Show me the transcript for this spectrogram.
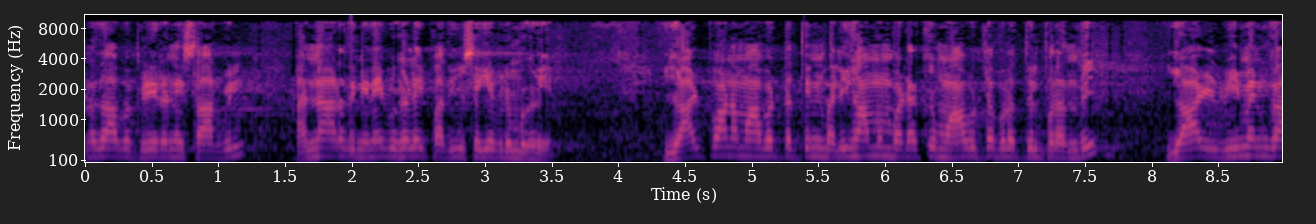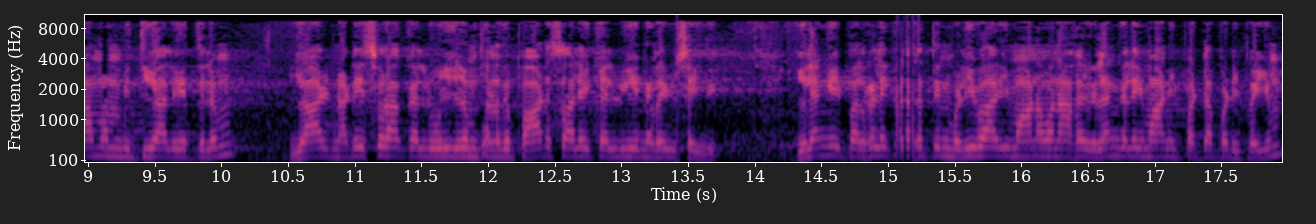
அனுதாப பிரேரணை சார்பில் அன்னாரது நினைவுகளை பதிவு செய்ய விரும்புகிறேன். யாழ்ப்பாண மாவட்டத்தின் வலிகாமம் வடக்கு மாவட்டபுரத்தில் பிறந்து யாழ் வீமன்காமம் வித்தியாலயத்திலும் யாழ் நடேஸ்வரா கல்லூரியிலும் தனது பாடசாலை கல்வியை நிறைவு செய்து இலங்கை பல்கலைக்கழகத்தின் வெளிவாரி மாணவனாக இளங்கலை மாணி பட்டப்படிப்பையும்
